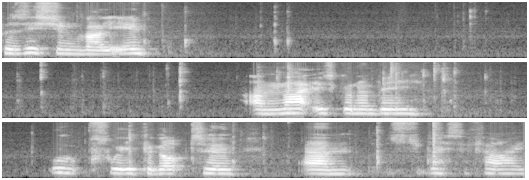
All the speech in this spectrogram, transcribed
Position value. And that is going to be oops we forgot to um, specify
